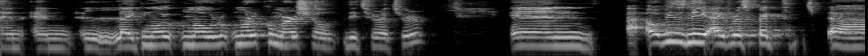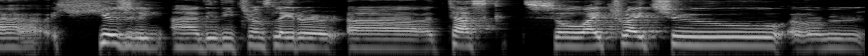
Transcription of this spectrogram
and and like more more, more commercial literature. And uh, obviously I respect uh, hugely uh, the, the, translator uh, task. So I try to um,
